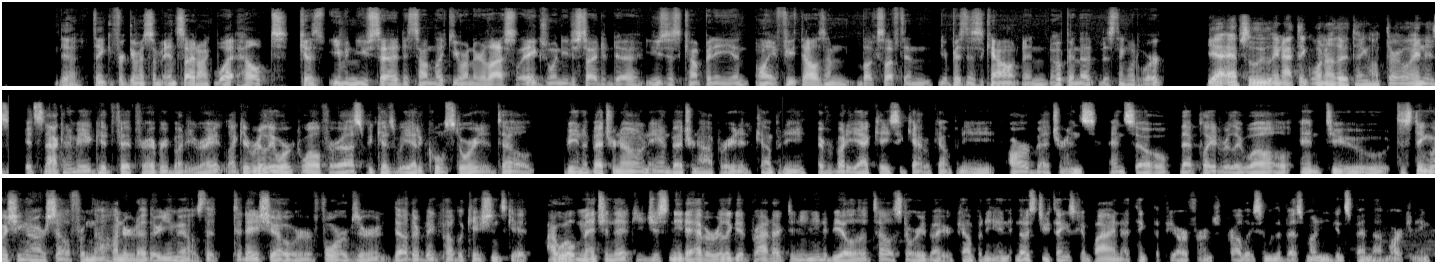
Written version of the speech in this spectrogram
Yeah, thank you for giving some insight on what helped. Because even you said it sounded like you were on your last legs when you decided to use this company and only a few thousand bucks left in your business account and hoping that this thing would work. Yeah, absolutely. And I think one other thing I'll throw in is it's not going to be a good fit for everybody, right? Like it really worked well for us because we had a cool story to tell being a veteran owned and veteran operated company. Everybody at KC Cattle Company are veterans. And so that played really well into distinguishing ourselves from the hundred other emails that Today Show or Forbes or the other big publications get. I will mention that you just need to have a really good product and you need to be able to tell a story about your company. And those two things combined, I think the PR firm's probably some of the best money you can spend on marketing.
